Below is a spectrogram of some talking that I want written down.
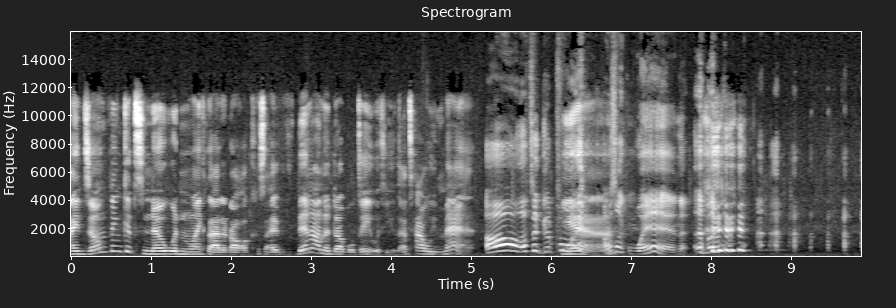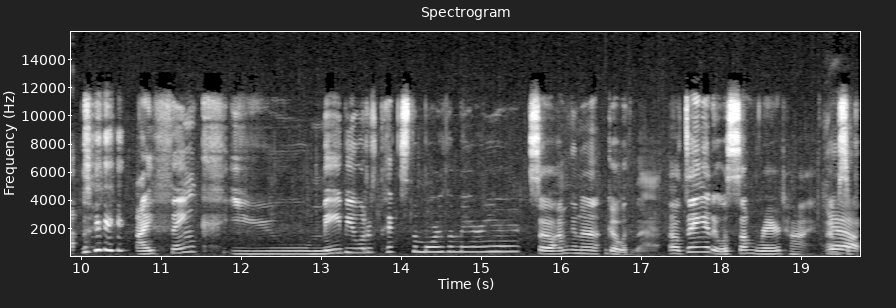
I don't think it's no, wouldn't like that at all because I've been on a double date with you. That's how we met. Oh, that's a good point. Yeah. I was like, when? I think you maybe would have picked the more the merrier. So I'm gonna go with that. Oh dang it, it was some rare time. Yeah, I'm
